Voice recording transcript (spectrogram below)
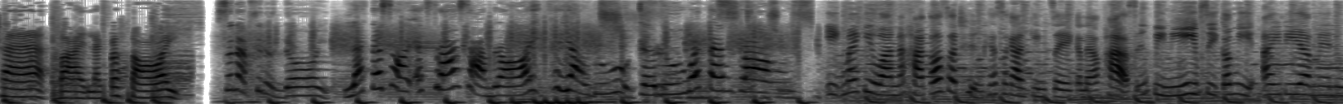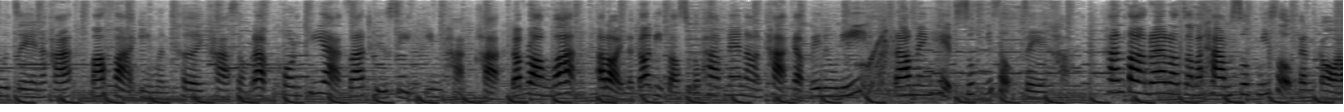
แชร์บายแลคตาซอยสนับสนุนโดยแลคตาซอยเอ็กซ์ตร้า300เขย่าดูจะรู้ว่าเต็มกล่อง อีกไม่กี่วันนะคะ ก็จะถึงเทศกาลกินเจกันแล้วค่ะ ซึ่งปีนี้ยิปซีก็มีไอเดียเมนูเจนะคะ มาฝากอีกเหมือนเคยค่ะสำหรับคนที่อยากจะถือศีลกินผักค่ะ รับรองว่าอร่อยแล้วก็ดีต่อสุขภาพแน่นอนค่ะ กับเมนูนี้ราเมงเห็ดซุปมิโซะเจค่ะ ขั้นตอนแรกเราจะมาทำซุปมิโซะกันก่อน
